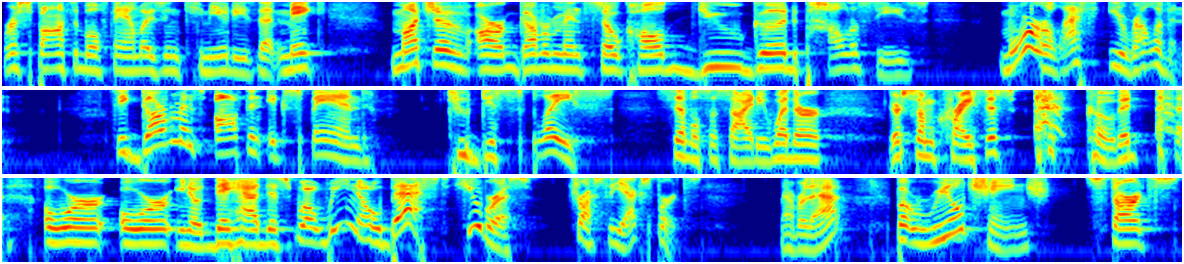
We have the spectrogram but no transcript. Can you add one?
responsible families and communities that make much of our government's so called do good policies more or less irrelevant. See, governments often expand to displace civil society, whether there's some crisis, COVID, or or you know they had this. Well, we know best. Hubris. Trust the experts. Remember that. But real change starts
